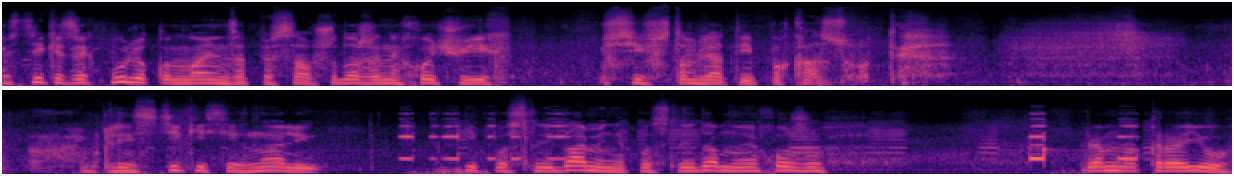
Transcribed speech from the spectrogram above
Я стільки цих пульок онлайн записав, що навіть не хочу їх всі вставляти і показувати. Блін, стільки сигналів і по слідам, і не по слідам, але я ходжу прямо на краю.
